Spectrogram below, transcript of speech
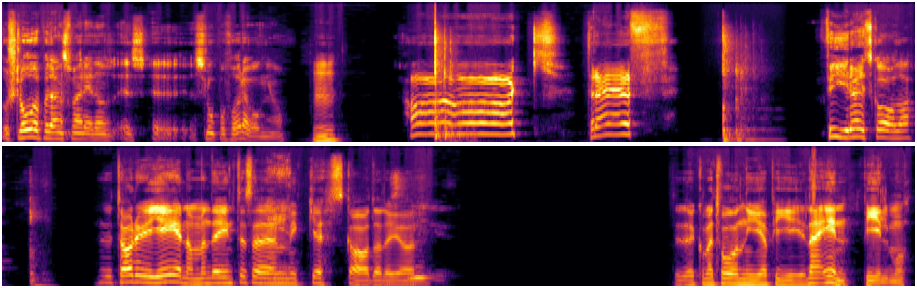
Och slår jag på den som jag redan eh, eh, slog på förra gången då. Mm. Hack! Träff! Fyra i skada. Du tar ju igenom, men det är inte så här mycket skada du gör. Mm. Det kommer två nya pil, nej en pil mot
